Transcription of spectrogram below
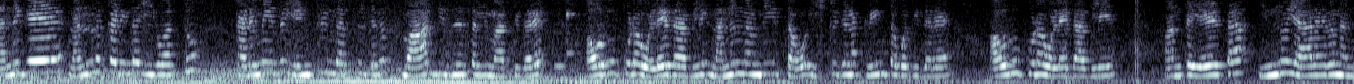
ನನಗೆ, ನನ್ನ ಕಡೆಯಿಂದ ಇವತ್ತು ಕಡಿಮೆ ಅಂದ್ರೆ ಎಂಟರಿಂದ ಹತ್ತು ಜನ ಸ್ಮಾಲ್ ಬಿಸ್ನೆಸ್ ಅಲ್ಲಿ ಮಾಡ್ತಿದ್ದಾರೆ. ಅವ್ರಿಗೂ ಕೂಡ ಒಳ್ಳೇದಾಗ್ಲಿ. ನನ್ನ ನಂಬಿ ತಗೋ, ಇಷ್ಟು ಜನ ಕ್ರೀಮ್ ತಗೋತಿದ್ದಾರೆ. ಅವ್ರಿಗೂ ಕೂಡ ಒಳ್ಳೇದಾಗ್ಲಿ ಅಂತ ಹೇಳ್ತಾ ಇನ್ನೂ ಯಾರ್ಯಾರು ನನ್ನ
